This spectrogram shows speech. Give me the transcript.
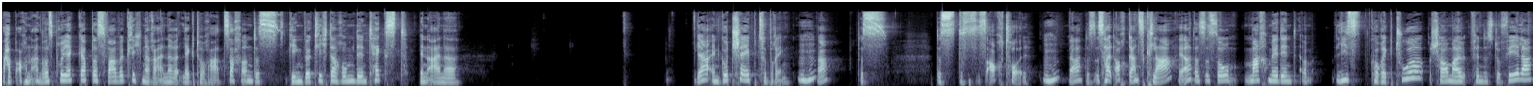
habe auch ein anderes Projekt gehabt, das war wirklich eine reine Lektoratssache und das ging wirklich darum, den Text in eine ja, in good shape zu bringen. Mhm. Ja, das, das, das ist auch toll. Mhm. Ja, das ist halt auch ganz klar. Ja, das ist so, mach mir den, äh, liest Korrektur, schau mal, findest du Fehler.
